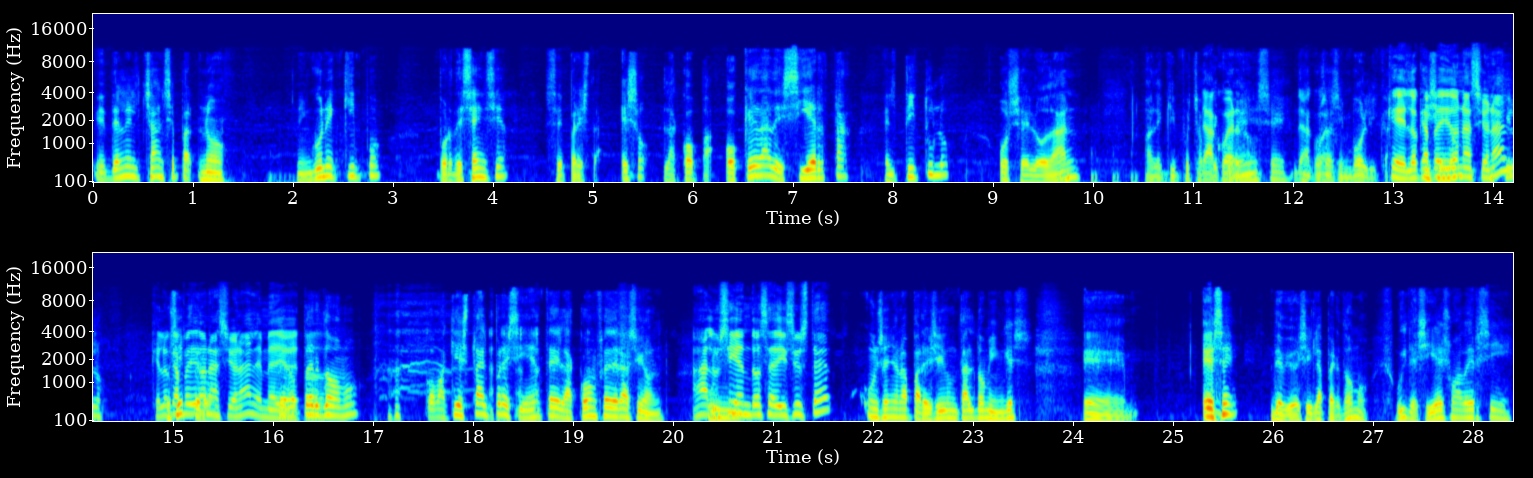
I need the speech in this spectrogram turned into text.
Eh, denle el chance para... No, ningún equipo, por decencia, se presta. Eso, la copa, o queda desierta el título, o se lo dan al equipo chapecoense, de una cosa simbólica. ¿Qué es lo que ha si pedido no, Nacional? tranquilo. ¿Qué es lo Pues que sí, ha pedido pero- Nacional en medio Pero de todo? Perdomo, como aquí está el presidente de la confederación, Ah, luciendo, se dice usted. un señor aparecido, un tal Domínguez, eh, ese debió decirle a Perdomo, uy, decía eso a ver si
